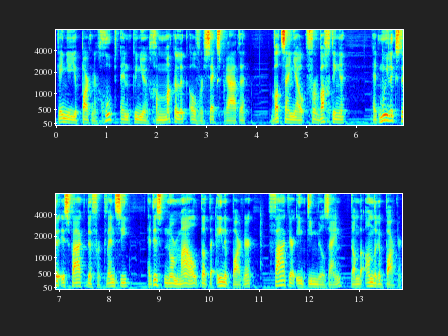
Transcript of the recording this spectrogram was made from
Ken je je partner goed en kun je gemakkelijk over seks praten? Wat zijn jouw verwachtingen? Het moeilijkste is vaak de frequentie. Het is normaal dat de ene partner vaker intiem wil zijn dan de andere partner.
